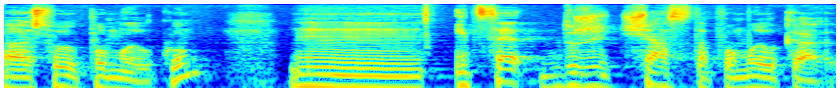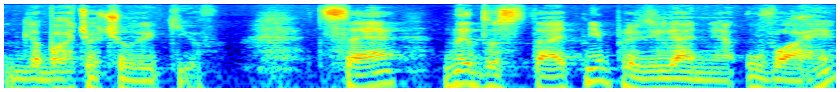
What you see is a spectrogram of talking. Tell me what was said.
е, свою помилку. І це дуже часта помилка для багатьох чоловіків. Це недостатнє приділяння уваги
